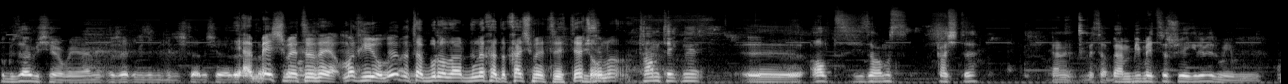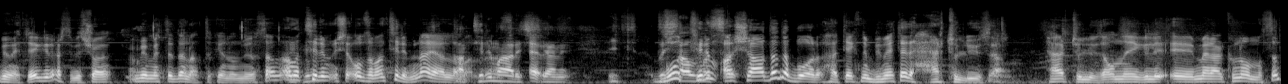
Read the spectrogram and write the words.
Bu güzel bir şey ama yani özellikle bizim girişlerde şeylerde. Yani 5 metrede yapmak iyi oluyor da tabi buralarda ne kadar kaç metre ihtiyaç Bizim onu tam tekne e, alt hizamız kaçtı? Yani mesela ben bir metre suya girebilir miyim? bir metreye girersin. Biz şu an bir metreden attık yanılmıyorsam ama trim işte o zaman trimini ayarlaman Tam trim lazım. hariç Evet. yani hiç dış Bu salması. trim aşağıda da bu ara ha, tekne bir metrede her türlü yüzer. Her türlü yüzer. Onunla ilgili e, merakın olmasın.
